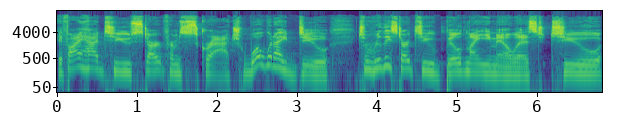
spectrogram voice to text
if I had to start from scratch, what would I do to really start to build my email list, to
